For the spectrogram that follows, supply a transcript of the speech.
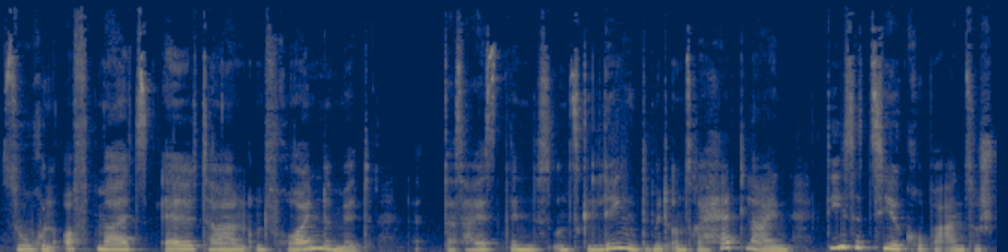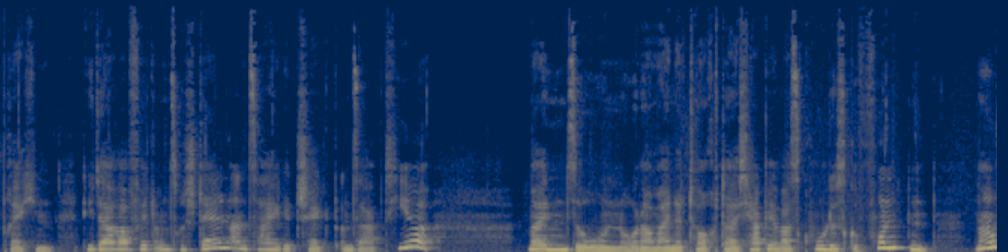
suchen oftmals Eltern und Freunde mit. Das heißt, wenn es uns gelingt, mit unserer Headline diese Zielgruppe anzusprechen, die daraufhin unsere Stellenanzeige checkt und sagt, hier, mein Sohn oder meine Tochter, ich habe hier was Cooles gefunden. Ne?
